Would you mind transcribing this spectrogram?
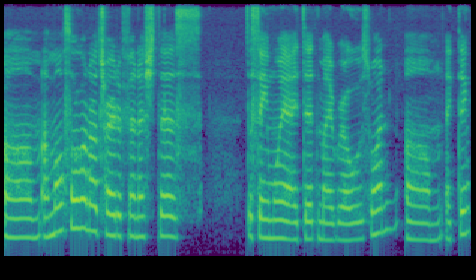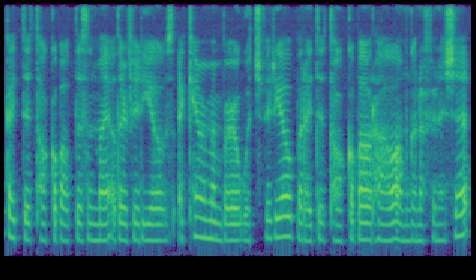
Um, I'm also gonna try to finish this the same way I did my rose one. Um, I think I did talk about this in my other videos. I can't remember which video, but I did talk about how I'm gonna finish it.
